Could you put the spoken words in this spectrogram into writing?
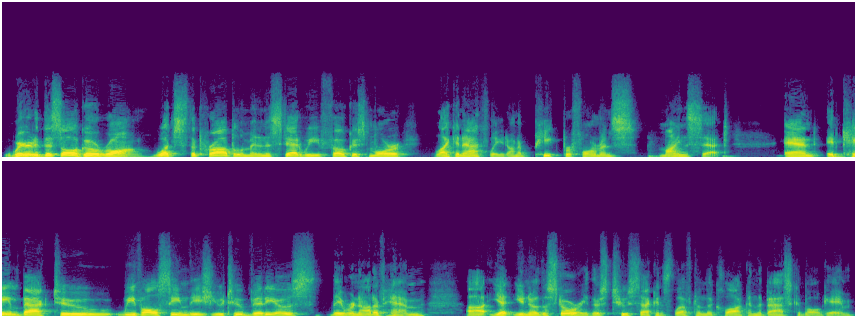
where did this all go wrong? What's the problem? And instead, we focused more like an athlete on a peak performance mindset. And it came back to we've all seen these YouTube videos. They were not of him, uh, yet you know the story. There's two seconds left on the clock in the basketball game.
